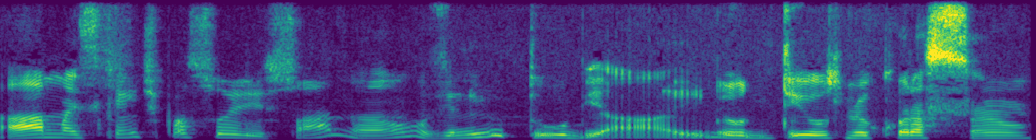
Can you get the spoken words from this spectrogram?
Ah, mas quem te passou isso? Ah, não, eu vi no YouTube. Ai, meu Deus, meu coração.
